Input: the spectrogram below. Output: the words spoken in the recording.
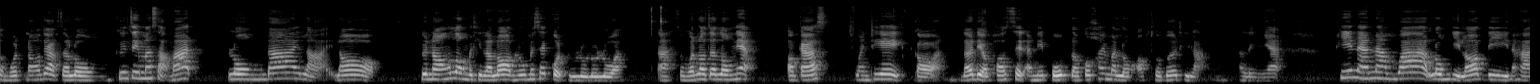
สมมติน้องอยากจะลง คือจริงมันสามารถลงได้หลายรอบ คือน้องลงไปทีละรอบลูกไม่ใช่กดรัวๆอะ สมมติเราจะลงเนี่ย August 28 ก่อน แล้วเดี๋ยวพอเสร็จอันนี้ปุ๊บ เราก็ค่อยมาลง October ทีหลัง อะไรเงี้ยพี่แนะนำว่าลงกี่รอบดีนะคะ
